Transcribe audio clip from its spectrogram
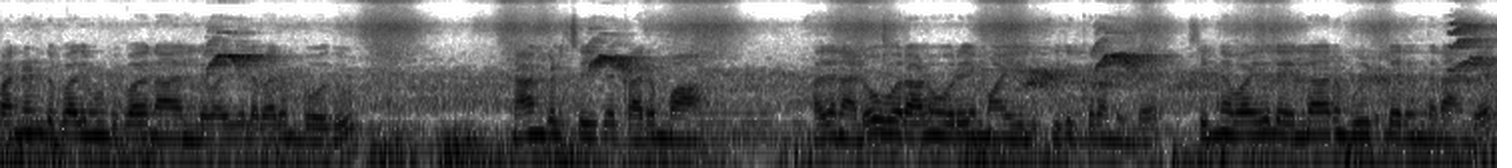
பன்னெண்டு பதிமூன்று பதினாலு வயதில் வரும்போது நாங்கள் செய்த கர்மா அதனால் ஒவ்வொரு ஆளும் ஒரே மாயில் இருக்கிறோம் இல்லை. சின்ன வயதில் எல்லாரும் வீட்டில் இருந்த நாங்கள்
